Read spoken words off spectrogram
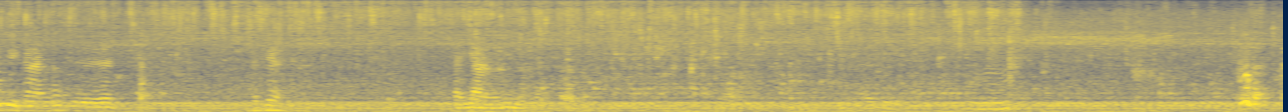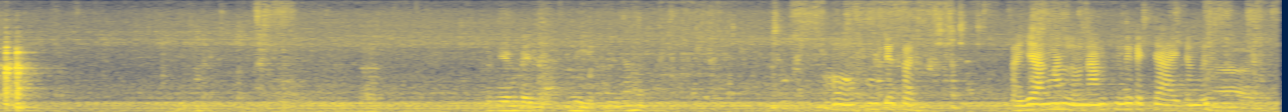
วิธีการก็คือ ไม่ใช่แต่ยางนี่นะตัวนี้มันเป็นหนีบนะอ๋อผมจะใส่ใส่ยางนั่นเหรอน้ำถึงได้กระจายจังเลย เออ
